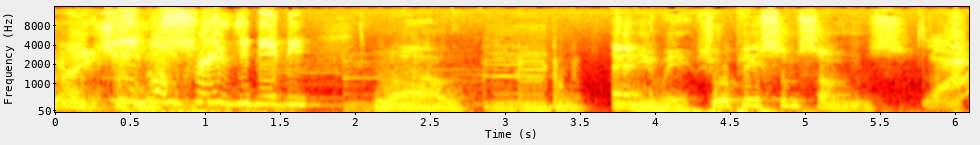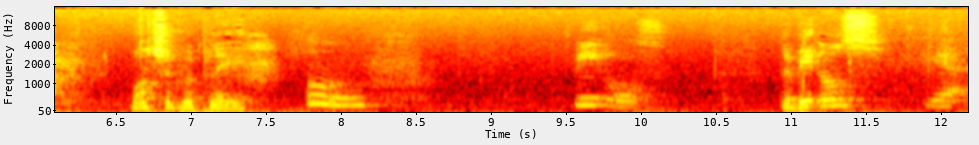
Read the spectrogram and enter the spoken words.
My She's gone crazy, baby. Wow. Anyway, shall we play some songs? Yeah. What should we play? Ooh. Beatles. The Beatles? Yeah.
